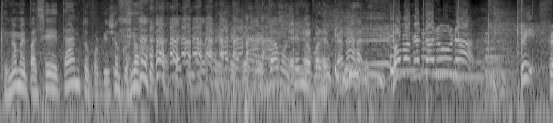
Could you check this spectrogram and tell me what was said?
que no me pasé de tanto porque yo conozco esta calle y no- estamos yendo para el canal. ¡Vamos a cantar una! Sí, que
